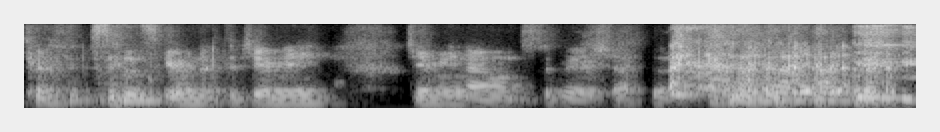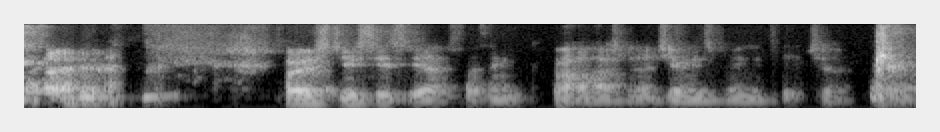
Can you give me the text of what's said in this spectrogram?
since given it to Jimmy. Jimmy now wants to be a shepherd. Post UCCF, I think. Well, actually, no, Jimmy's being a teacher. so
